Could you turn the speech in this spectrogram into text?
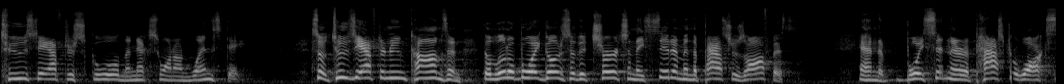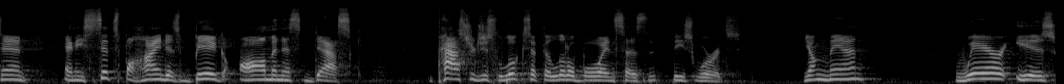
Tuesday after school and the next one on Wednesday. So Tuesday afternoon comes, and the little boy goes to the church, and they sit him in the pastor's office. And the boy sitting there, the pastor walks in, and he sits behind his big, ominous desk. The pastor just looks at the little boy and says these words Young man, where is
